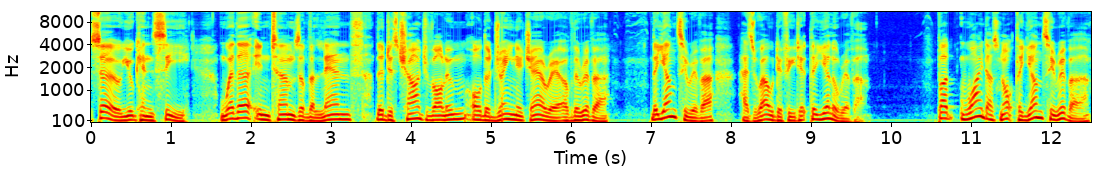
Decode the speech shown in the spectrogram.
So you can see, whether in terms of the length, the discharge volume, or the drainage area of the river, the Yangtze River has well defeated the Yellow River. But why does not the Yangtze River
